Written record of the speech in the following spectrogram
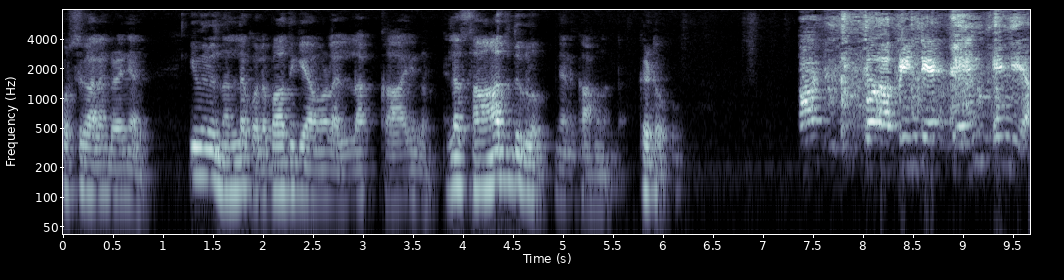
കുറച്ചു കാലം കഴിഞ്ഞാൽ ഇവന് നല്ല കൊലപാതകയാവാനുള്ള എല്ലാ കാര്യങ്ങളും എല്ലാ സാധ്യതകളും ഞാൻ കാണുന്നുണ്ട് കേട്ടോ प्रिंटेड इन इंडिया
